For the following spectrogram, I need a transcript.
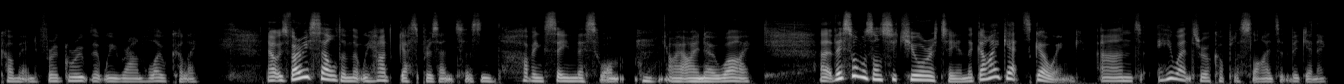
come in for a group that we ran locally. Now, it was very seldom that we had guest presenters, and having seen this one, I, I know why. Uh, this one was on security, and the guy gets going, and he went through a couple of slides at the beginning.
